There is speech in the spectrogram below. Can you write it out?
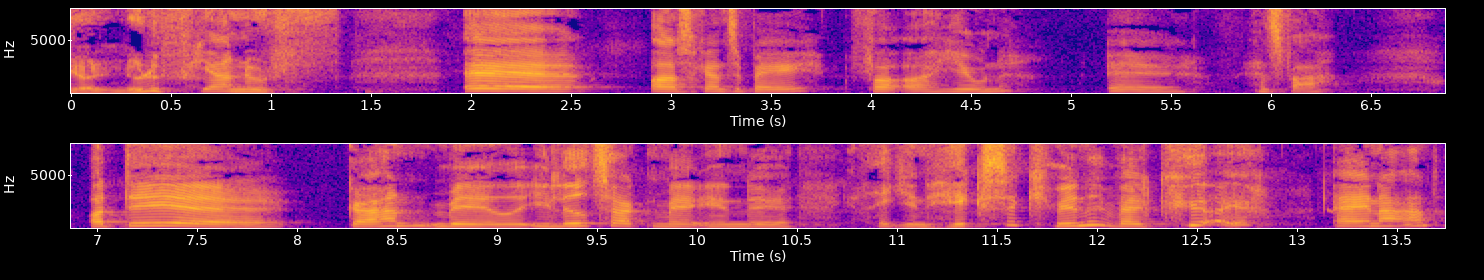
Jørgen Nulf. Bjørnulf. Øh, og så skal han tilbage for at hævne øh, hans far. Og det øh, gør han med i ledtogt med en, øh, jeg ved ikke, en heksekvinde, valkyrie af en art,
